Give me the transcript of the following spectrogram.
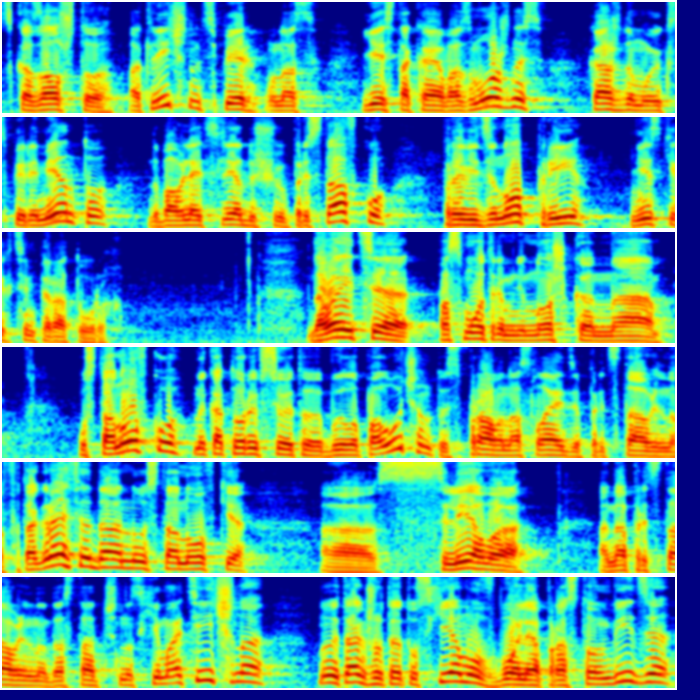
сказал, что отлично, теперь у нас есть такая возможность каждому эксперименту добавлять следующую приставку, проведено при низких температурах. Давайте посмотрим немножко на установку, на которой все это было получено. То есть справа на слайде представлена фотография данной установки, а, слева она представлена достаточно схематично. Ну и также вот эту схему в более простом виде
